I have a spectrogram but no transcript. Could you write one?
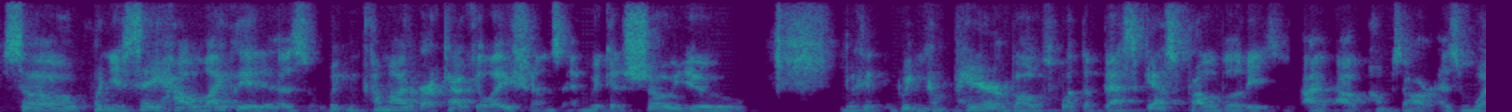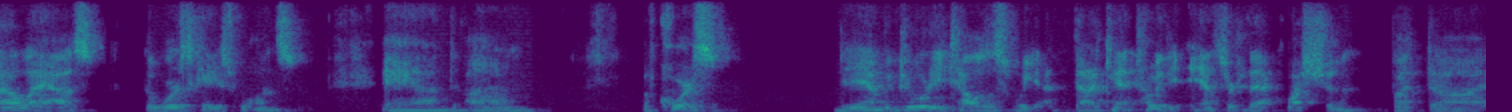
So when you say how likely it is, we can come out of our calculations and we can show you, we can, we can compare both what the best guess probabilities outcomes are as well as the worst case ones. And um, of course, the ambiguity tells us we that I can't tell you the answer to that question, but uh,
